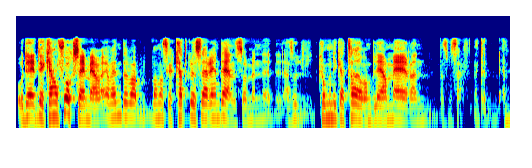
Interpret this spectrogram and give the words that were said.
och det, det kanske också är mer, jag vet inte vad, vad man ska kategorisera in den som, men eh, alltså, kommunikatören blir mer en, vad ska man säga, inte, en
